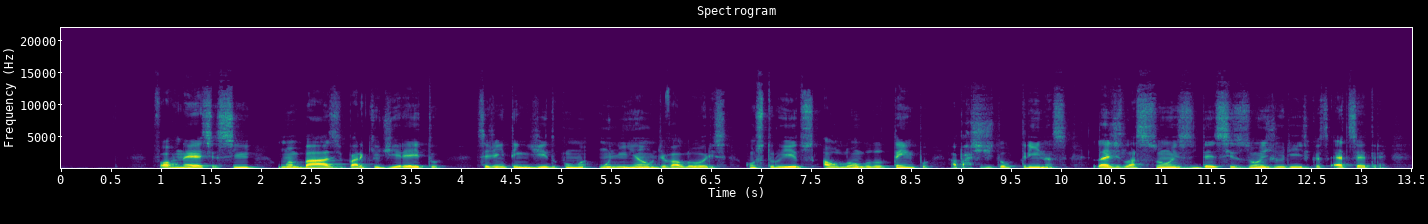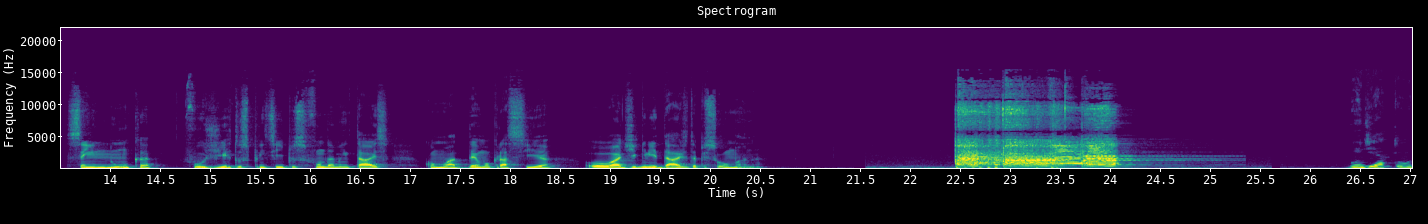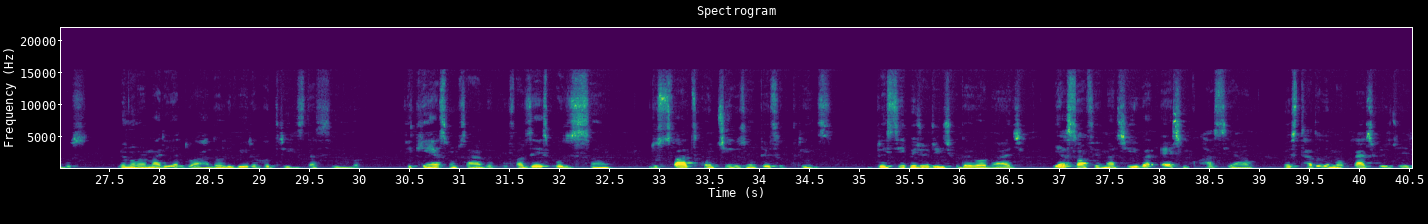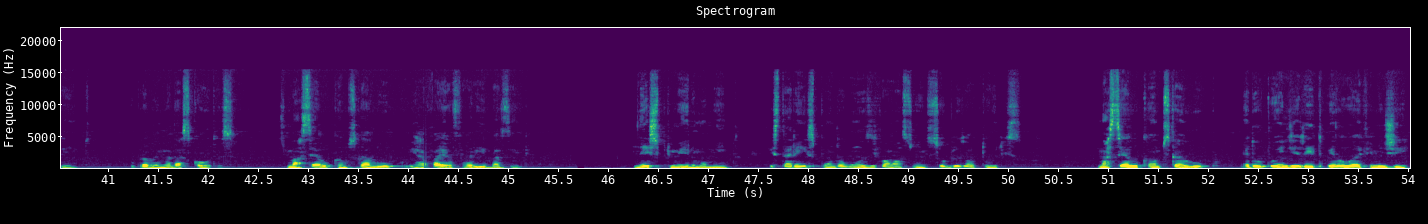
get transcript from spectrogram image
Fornece, assim, uma base para que o direito seja entendido como uma união de valores construídos ao longo do tempo a partir de doutrinas, legislações, decisões jurídicas, etc., sem nunca fugir dos princípios fundamentais como a democracia ou a dignidade da pessoa humana. Bom dia a todos. Meu nome é Maria Eduarda Oliveira Rodrigues da Silva. Fiquei responsável por fazer a exposição dos fatos contidos no texto 3, o princípio jurídico da igualdade e ação afirmativa étnico-racial no Estado Democrático de Direito, o problema das cotas, de Marcelo Campos Galupo e Rafael Faria Basílio. Neste primeiro momento, estarei expondo algumas informações sobre os autores. Marcelo Campos Galupo é doutor em Direito pela UFMG,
